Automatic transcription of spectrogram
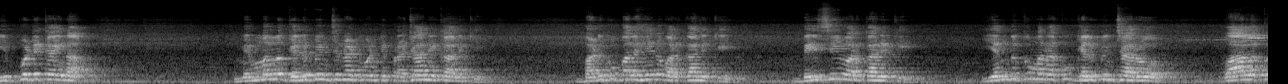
ఇప్పటికైనా మిమ్మల్ని గెలిపించినటువంటి ప్రజానికానికి బడుగు బలహీన వర్గానికి బీసీ వర్గానికి ఎందుకు మనకు గెలిపించారో వాళ్ళకు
